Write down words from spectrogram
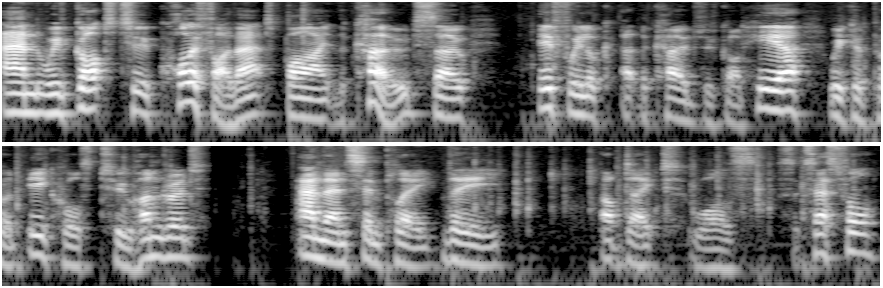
and we've got to qualify that by the code. So if we look at the codes we've got here, we could put equals 200, and then simply the update was successful.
